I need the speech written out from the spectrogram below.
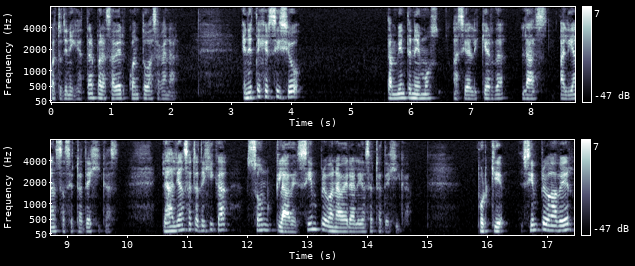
cuánto tiene que gastar para saber cuánto vas a ganar. En este ejercicio también tenemos hacia la izquierda las alianzas estratégicas. Las alianzas estratégicas son claves, siempre van a haber alianzas estratégicas, porque siempre va a haber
